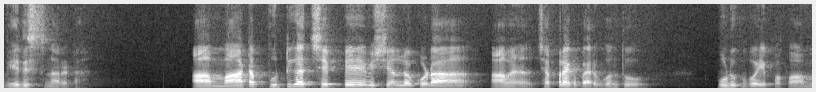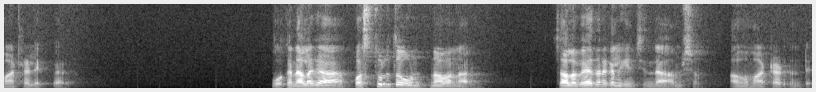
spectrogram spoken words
వేధిస్తున్నారట. ఆ మాట పూర్తిగా చెప్పే విషయంలో కూడా ఆమె చెప్పలేకపోయారు. గొంతు పూడుకుపోయి పాప మాట్లాడలేకపోయారు. ఒక నెలగా పస్తులతో ఉంటున్నామన్నారు చాలా వేదన కలిగించింది ఆ అంశం ఆమె మాట్లాడుతుంటే.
